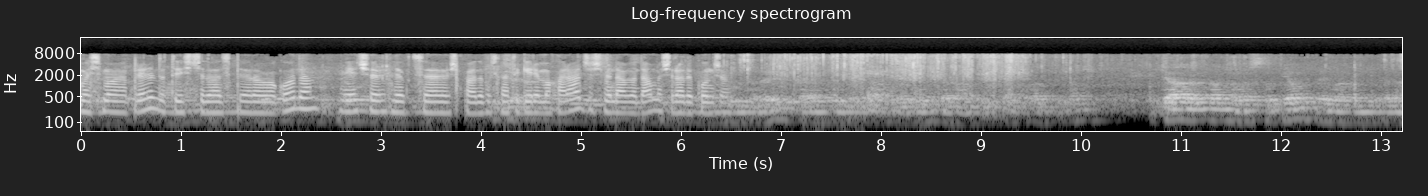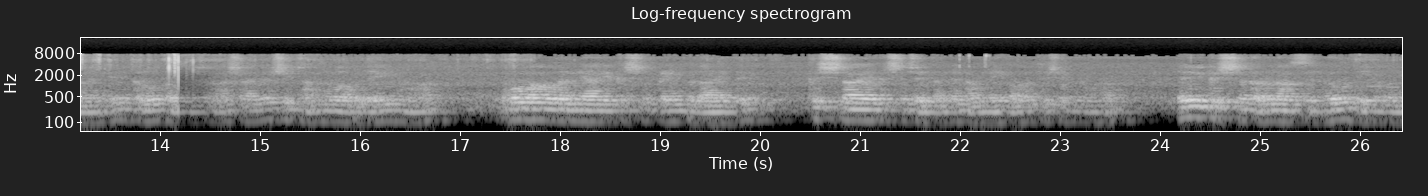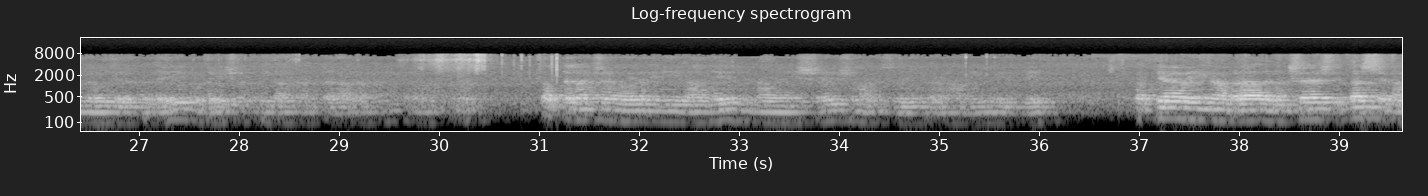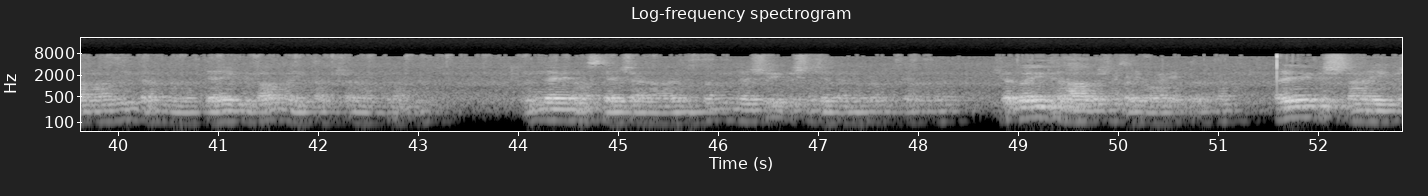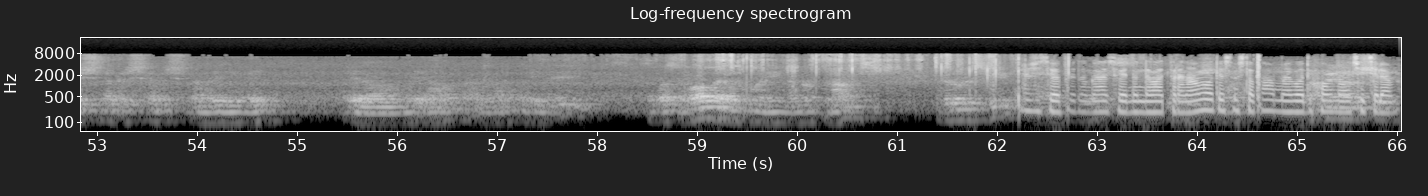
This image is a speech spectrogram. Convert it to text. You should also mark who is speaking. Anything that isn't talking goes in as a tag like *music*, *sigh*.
Speaker 1: 8 апреля 2021 года, вечер, лекция Шпада Пуснатагири Махараджа, Шмидавна Дама Шрада Кунджа.
Speaker 2: Krishna Krishna Chaitanya Namne Krishna हे कृष्ण करुणा सिंधु दीनबंधु जगपते कुपेश भक्तिकांतरागम तप्त राधे नामेश्वर स्वामी सूर्य ब्रह्माणी देवे प्रत्यावीन अपराध लक्ष श्रितस्य कामान्तरं नमद्यै कृपामयि तत्क्षणं वंदे नमस्ते शरणागतं वंदे श्रीकृष्णचैतन्यप्रभुत्यानन्द श्रीद्वैतधाकृष्णपरिवारे हरे कृष्ण हरे कृष्ण कृष्ण कृष्ण हरे हरे हरे राम हरे राम राम राम हरे Hare of all, I want to pronounce
Speaker 1: Прежде всего, я предлагаю свои дандават пранаму, то есть наступал моего духовного учителя.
